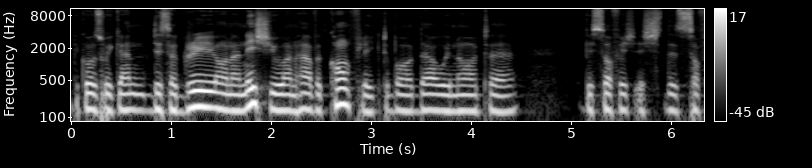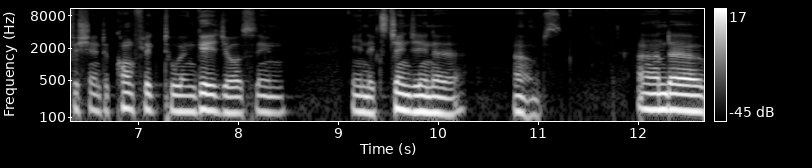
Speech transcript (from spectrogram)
because we can disagree on an issue and have a conflict, but that will not uh, be suffic- sufficient conflict to engage us in, in exchanging uh, arms. And uh,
